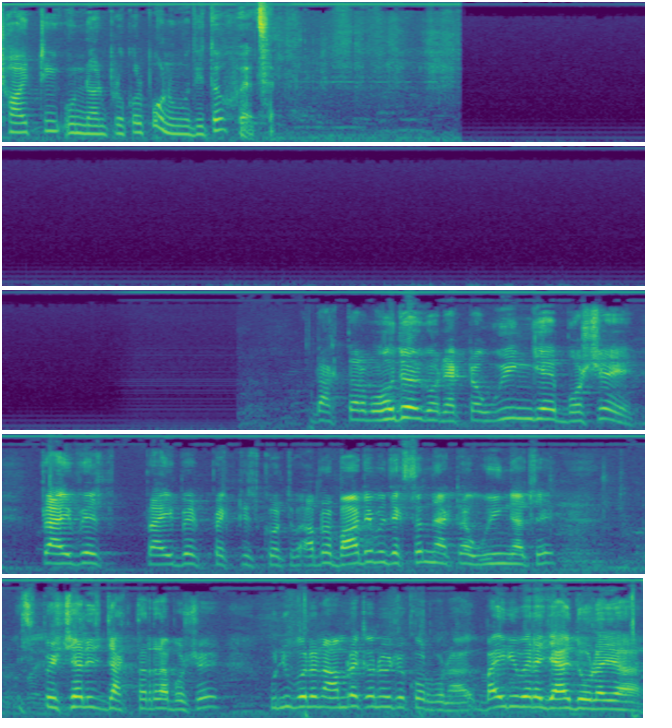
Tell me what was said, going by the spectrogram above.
ছয়টি উন্নয়ন প্রকল্প অনুমোদিত হয়েছে। ডাক্তার মহোদয়গণ, একটা উইংয়ে বসে প্রাইভেট প্রাইভেট প্র্যাকটিস করতে পারে আপনার বারডেমে দেখছেন না, একটা উইং আছে স্পেশালিস্ট ডাক্তাররা বসে। উনি বলেন আমরা কেন এটা করব না? বাইরে বাইরে যায় দৌড়াইয়া।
